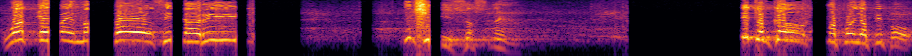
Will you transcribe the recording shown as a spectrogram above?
whatever a man sows, he shall reap. In Jesus' name. Spirit of God come upon your people.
